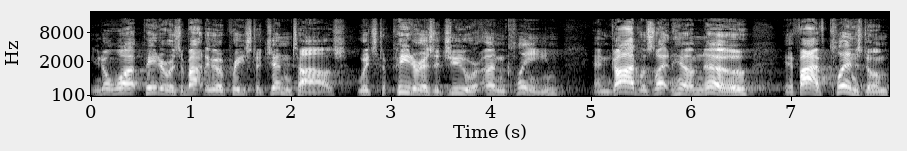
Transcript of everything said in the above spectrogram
you know what? Peter was about to go preach to Gentiles, which to Peter as a Jew were unclean, and God was letting him know if I've cleansed them,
